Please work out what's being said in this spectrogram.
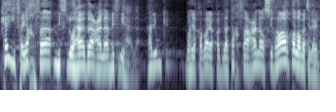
كيف يخفى مثل هذا على مثل هذا؟ هل يمكن؟ وهي قضايا قد لا تخفى على صغار طلبة العلم.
